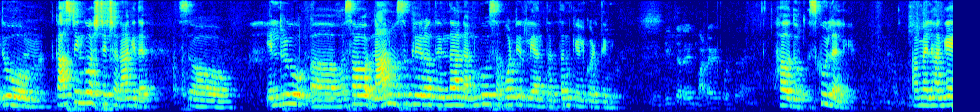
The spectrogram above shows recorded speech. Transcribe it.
ಇದು ಕಾಸ್ಟಿಂಗು ಅಷ್ಟೇ ಚೆನ್ನಾಗಿದೆ. ಸೊ ಎಲ್ಲರೂ ಹೊಸ ನಾನು ಹೊಸಬ್ಳು ಇರೋದ್ರಿಂದ ನನಗೂ ಸಪೋರ್ಟ್ ಇರಲಿ ಅಂತಂತಂದು ಕೇಳ್ಕೊಳ್ತೀನಿ. ಹೌದು ಸ್ಕೂಲಲ್ಲಿ. ಆಮೇಲೆ ಹಾಗೆ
